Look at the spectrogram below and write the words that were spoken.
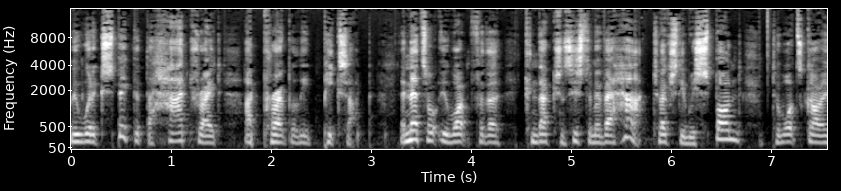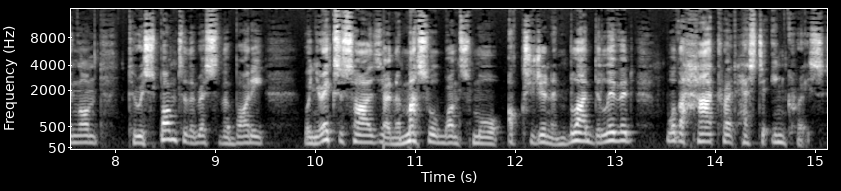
we would expect that the heart rate appropriately picks up. And that's what we want for the conduction system of our heart to actually respond to what's going on, to respond to the rest of the body. When you're exercising, the muscle wants more oxygen and blood delivered, well, the heart rate has to increase.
